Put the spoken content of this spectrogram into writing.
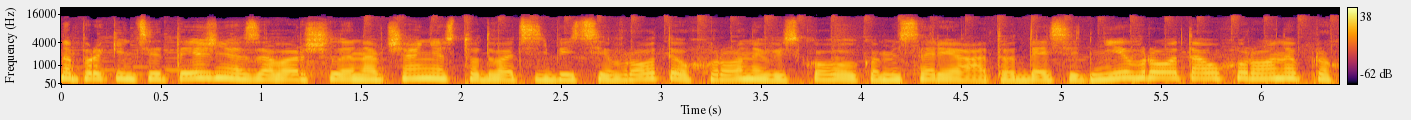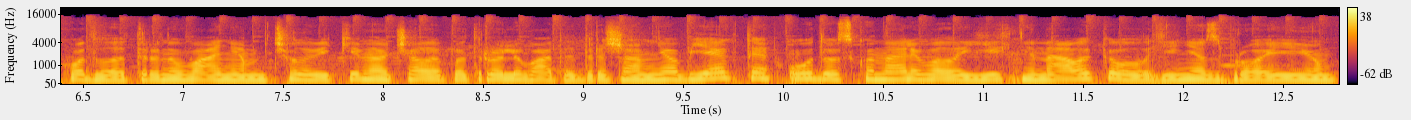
Наприкінці тижня завершили навчання 120 бійців роти охорони військового комісаріату. 10 днів рота охорони проходили тренування. Чоловіків навчали патрулювати державні об'єкти, удосконалювали їхні навики володіння зброєю.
